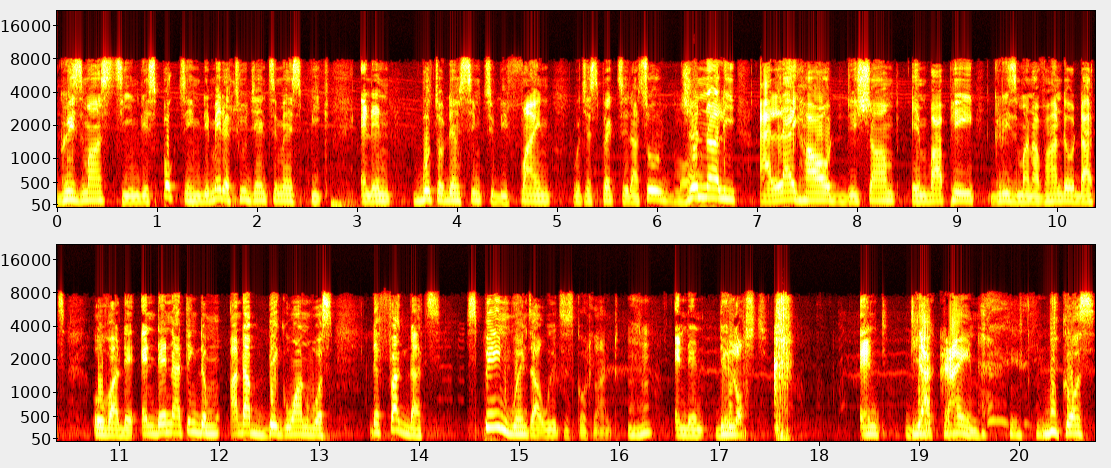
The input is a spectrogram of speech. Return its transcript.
Griezmann's team. They spoke to him. They made a two gentlemen speak, and then both of them seem to be fine with respect to that. So generally, I like how Deschamps, Mbappe, Griezmann have handled that over there. And then I think the other big one was the fact that Spain went away to Scotland, mm-hmm. and then they lost, and they are crying because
